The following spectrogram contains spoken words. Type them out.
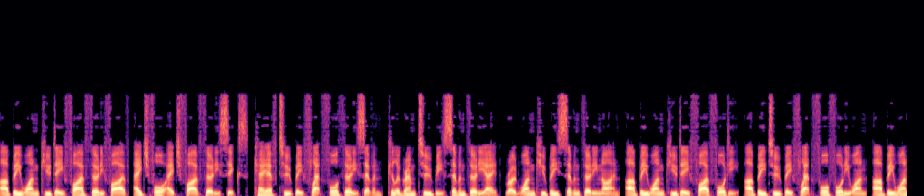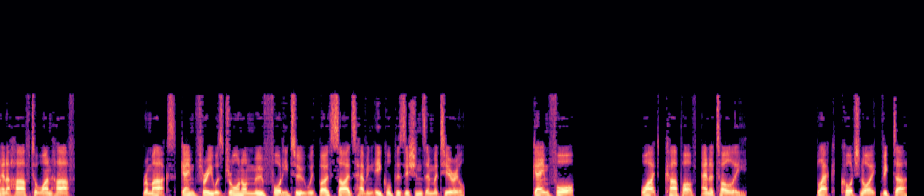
RB1QD535, H4 BC628, BXC6 QXC629, NC4 RAD 830, RXD4 CXD431, QD3 B flat 432, G3 RB 833, kilogram 2 BC 334, RB1 QD 535, H 4H536, KF2B flat 437, kilogram 2B 738, Road 1 QB 739, RB1 QD 540, RB2B flat 441, RB1 and a half to one half. Remarks: Game 3 was drawn on move 42 with both sides having equal positions and material. Game 4 White, Karpov, Anatoly Black, Korchnoi, Victor.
